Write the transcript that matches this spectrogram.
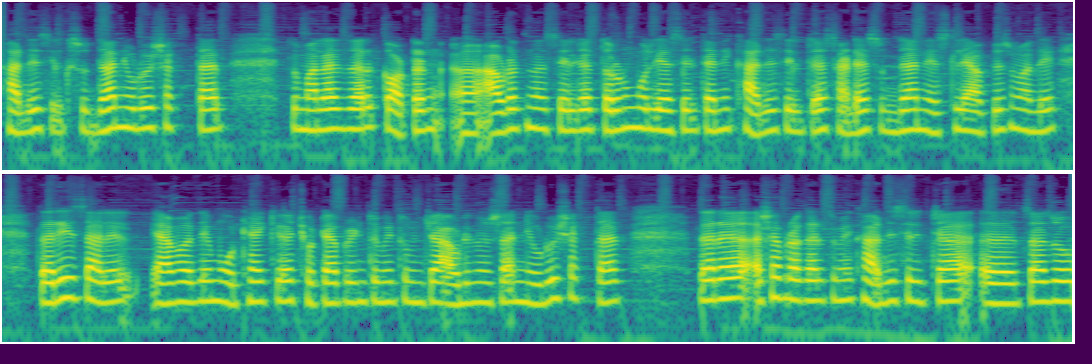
खादी सिल्कसुद्धा निवडू शकतात. तुम्हाला जर कॉटन आवडत नसेल ज्या तरुण मुली असेल त्यांनी खादी सिल्कच्या साड्यासुद्धा नेसल्या ऑफिसमध्ये तरी चालेल. यामध्ये मोठ्या किंवा छोट्या प्रिंट तुम्ही तुमच्या आवडीनुसार निवडू शकतात. तर अशा प्रकारे तुम्ही खादी सिल्कच्या चा जो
